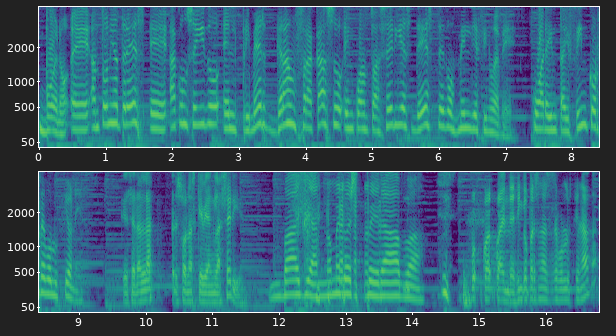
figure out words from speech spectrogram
Bueno, eh, Antonia 3 eh, ha conseguido el primer gran fracaso en cuanto a series de este 2019. 45 revoluciones. Que serán las personas que vean la serie. Vaya, no me lo esperaba. ¿45 personas revolucionadas?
